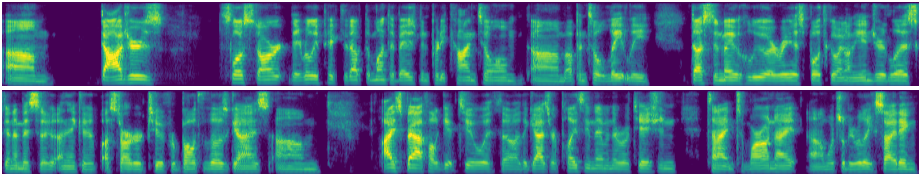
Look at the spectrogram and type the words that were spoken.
Um, Dodgers slow start. They really picked it up. The month of May has been pretty kind to them um, up until lately. Dustin May, Julio Urias, both going on the injured list. Going to miss, a, I think, a, a start or two for both of those guys. Um, Ice Bath, I'll get to with uh, the guys replacing them in the rotation tonight and tomorrow night, um, which will be really exciting.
